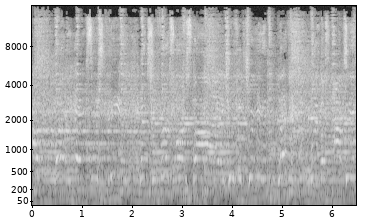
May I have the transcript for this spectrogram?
you can dream, let it bring us out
